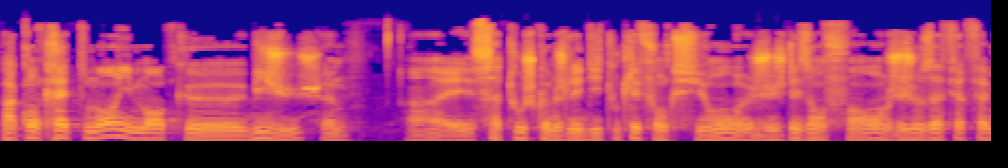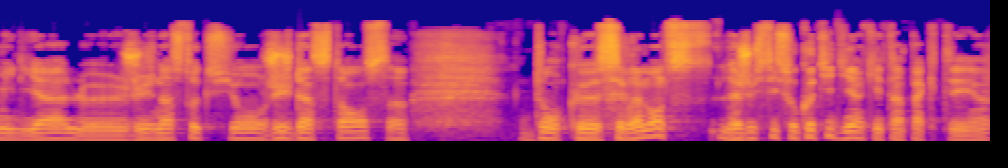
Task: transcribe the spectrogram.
Bah, concrètement, il manque 8 euh, juges. Hein, et ça touche, comme je l'ai dit, toutes les fonctions, euh, juge des enfants, juge aux affaires familiales, euh, juge d'instruction, juge d'instance. Donc euh, c'est vraiment la justice au quotidien qui est impactée. Hein.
